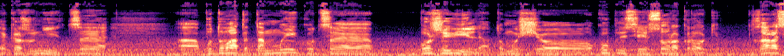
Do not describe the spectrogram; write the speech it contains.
Я кажу, ні, це е, будувати там мийку це божевілля, тому що окупність їй 40 років. Зараз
